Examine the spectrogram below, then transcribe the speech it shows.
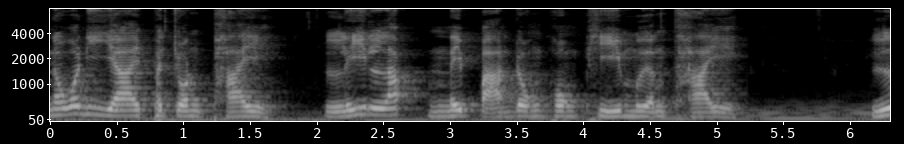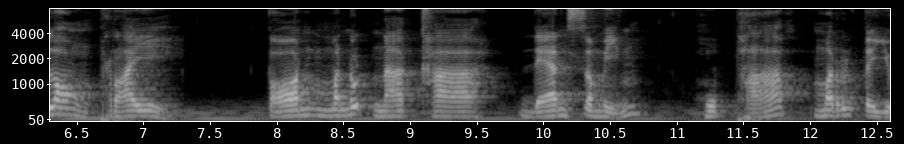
นวนิยายผจญภัย ลี้ลับในป่าดงพงพีเมืองไทย ล่องไพร ตอนมนุษย์นาคา แดนสมิง หุบผามรุตโย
